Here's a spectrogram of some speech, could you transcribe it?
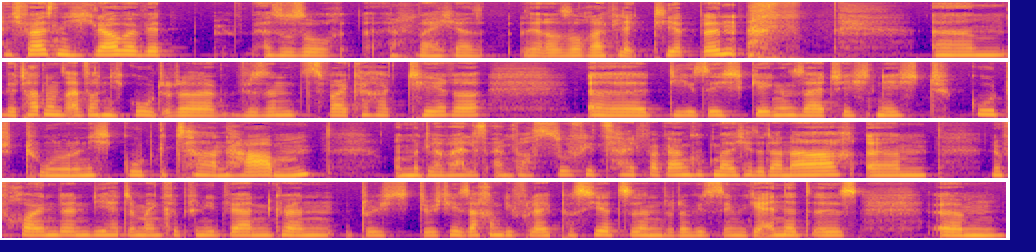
ich weiß nicht, ich glaube, wir, also so, weil ich ja sehr so reflektiert bin, ähm, wir taten uns einfach nicht gut oder wir sind zwei Charaktere, äh, die sich gegenseitig nicht gut tun oder nicht gut getan haben. Und mittlerweile ist einfach so viel Zeit vergangen. Guck mal, ich hatte danach ähm, eine Freundin, die hätte mein Kryptonit werden können durch, durch die Sachen, die vielleicht passiert sind oder wie es irgendwie geendet ist. Ähm,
